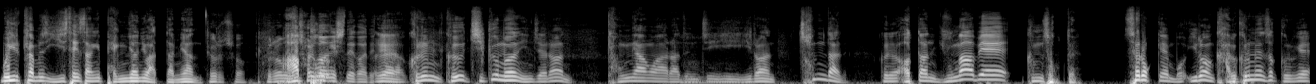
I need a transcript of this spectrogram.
뭐 이렇게 하면서 이 세상이 100년이 왔다면 그렇죠. 그러면 앞으로- 철강의 시대가 됐죠. 예, 그럼 그 지금은 이제는 경량화라든지 이, 이런 첨단 그 어떤 융합의 금속들 새롭게 뭐 이런 가벼 그러면서 그게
